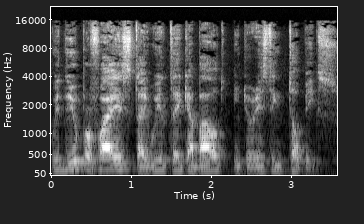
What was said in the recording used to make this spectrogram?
with new profiles that will take about interesting topics.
